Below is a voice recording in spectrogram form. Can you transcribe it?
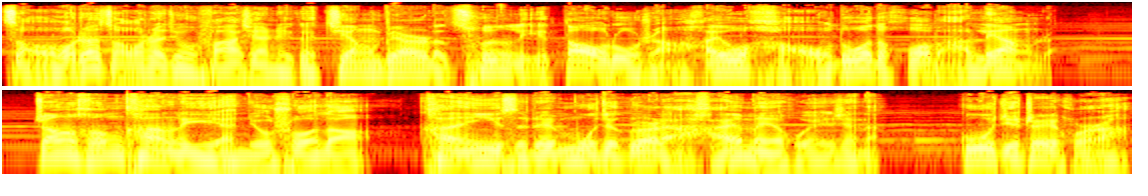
走着走着，就发现这个江边的村里道路上还有好多的火把亮着。张衡看了一眼，就说道。看意思，这木家哥俩还没回去呢。估计这会儿啊，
